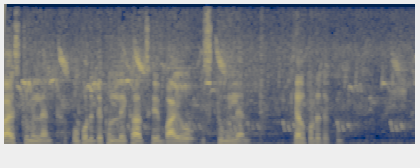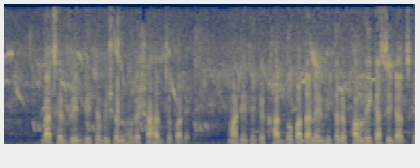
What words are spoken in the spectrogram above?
বায়োস্টুমিল্যান্ট উপরে দেখুন লেখা আছে বায়োস্টুমিল্যান্ট খেয়াল করে দেখুন। গাছের বৃদ্ধিতে ভীষণভাবে সাহায্য করে। মাটি থেকে খাদ্য উপাদানের ভিতরে ফালভিক অ্যাসিড আছে,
